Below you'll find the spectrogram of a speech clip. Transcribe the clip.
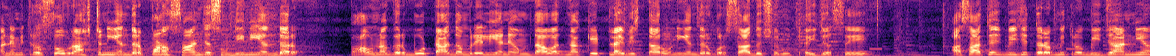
અને મિત્રો સૌરાષ્ટ્રની અંદર પણ સાંજ સુધીની અંદર ભાવનગર, બોટાદ, અમરેલી અને અમદાવાદના કેટલાય વિસ્તારોની અંદર વરસાદ શરૂ થઈ જશે. આ સાથે જ બીજી તરફ મિત્રો બીજા અન્ય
